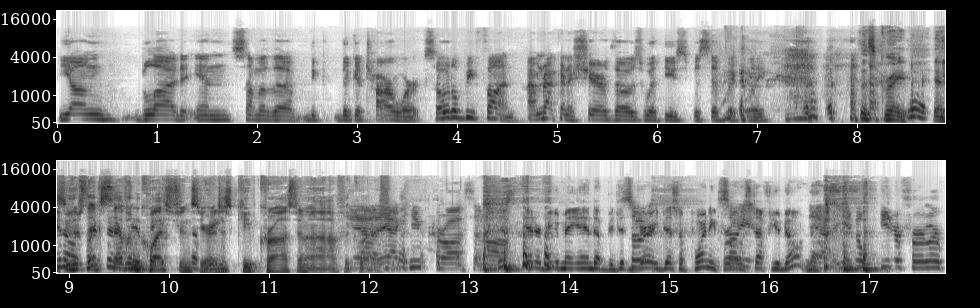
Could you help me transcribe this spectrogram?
young blood in some of the, the, the guitar work. So it'll be fun. I'm not going to share those with you specifically. That's great. Well, yeah, so know, there's like seven questions here. I just keep crossing off the yeah, questions. Yeah, keep crossing off. This interview may end up so, very disappointing for so all the stuff you don't know. Yeah, you know, Peter Furler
